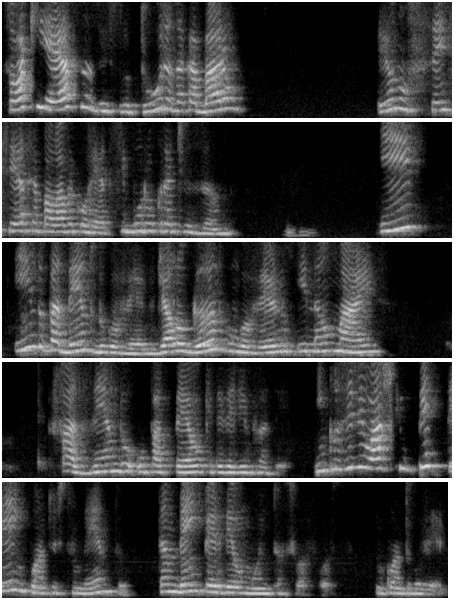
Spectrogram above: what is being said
Só que essas estruturas acabaram, eu não sei se essa é a palavra correta, se burocratizando. Uhum. E indo para dentro do governo, dialogando com o governo e não mais fazendo o papel que deveriam fazer. Inclusive, eu acho que o PT, enquanto instrumento, também perdeu muito a sua força enquanto governo.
